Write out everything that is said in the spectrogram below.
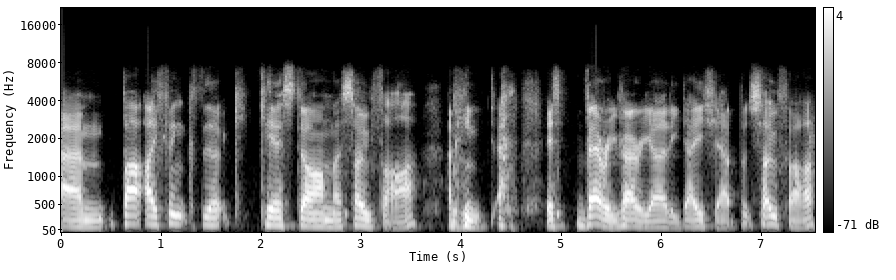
Um, but I think that Keir Starmer so far, I mean, it's very, very early days yet, but so far,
